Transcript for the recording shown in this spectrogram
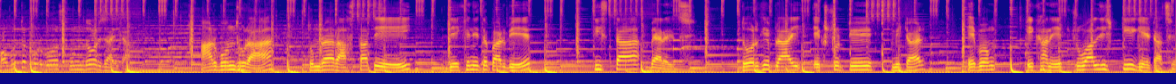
অভূতপূর্ব সুন্দর জায়গা। আর বন্ধুরা, তোমরা রাস্তাতেই দেখে নিতে পারবে তিস্তা ব্যারেজ। দৈর্ঘ্যে প্রায় একষট্টি মিটার এবং এখানে চুয়াল্লিশটি গেট আছে।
